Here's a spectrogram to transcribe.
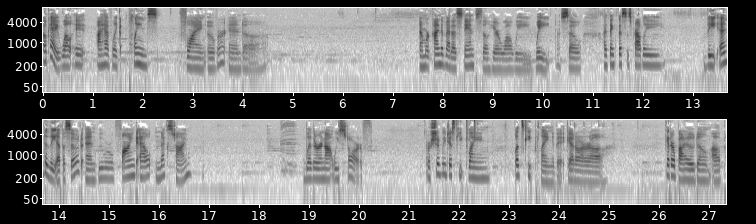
Okay. Well, it I have like planes flying over, and uh, and we're kind of at a standstill here while we wait. So I think this is probably the end of the episode, and we will find out next time whether or not we starve. Or should we just keep playing? Let's keep playing a bit. Get our uh, get our biodome up,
